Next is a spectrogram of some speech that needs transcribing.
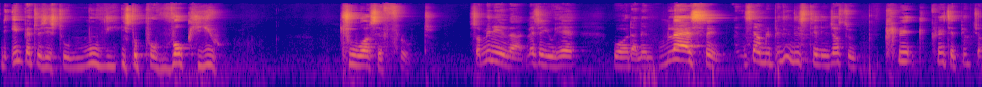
the impetus is to move you, is to provoke you towards a fruit. So meaning that, let's say you hear word and then blessing. And see, I'm repeating this thing just to create, create a picture.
